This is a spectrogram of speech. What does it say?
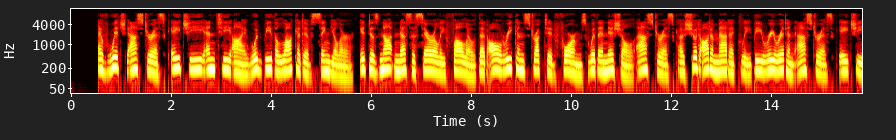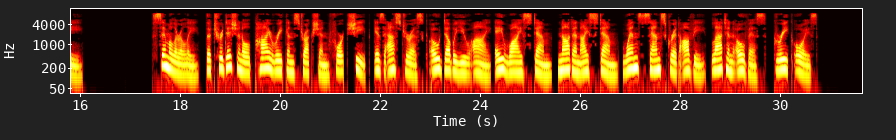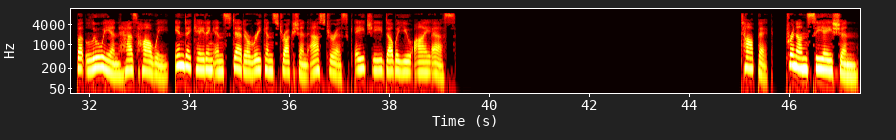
of which asterisk *henti would be the locative singular, it does not necessarily follow that all reconstructed forms with initial asterisk *a should automatically be rewritten asterisk *he. Similarly, the traditional PIE reconstruction for sheep is owi ay stem, not an i stem, whence Sanskrit avi, Latin ovis, Greek ois. But Luwian has hawi, indicating instead a reconstruction asterisk heWis. Topic Pronunciation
